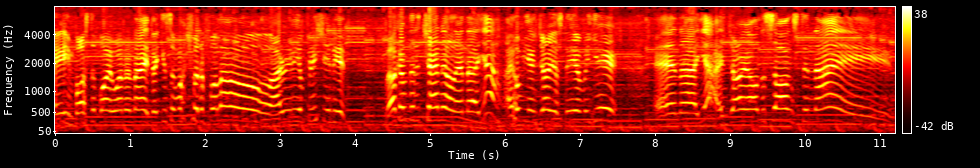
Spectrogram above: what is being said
Hey, Imposter Boy 109, thank you so much for the follow. I really appreciate it. Welcome to the channel, and uh, yeah, I hope you enjoy your stay over here. And uh, yeah, enjoy all the songs tonight.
